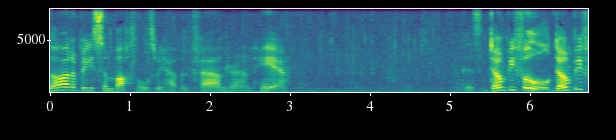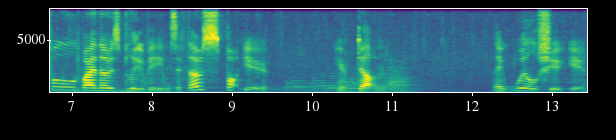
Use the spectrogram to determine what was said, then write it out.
Gotta be some bottles we haven't found around here. Because don't be fooled. Don't be fooled by those blue beams. If those spot you, you're done. They will shoot you.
